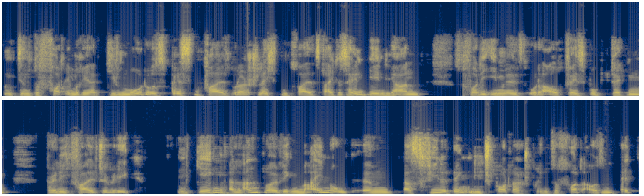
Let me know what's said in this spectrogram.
und sind sofort im reaktiven Modus, bestenfalls oder schlechtestenfalls gleich das Handy in die Hand, sofort die E-Mails oder auch Facebook checken, völlig falscher Weg. entgegen der landläufigen Meinung, ähm, dass viele denken, die Sportler springen sofort aus dem Bett,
